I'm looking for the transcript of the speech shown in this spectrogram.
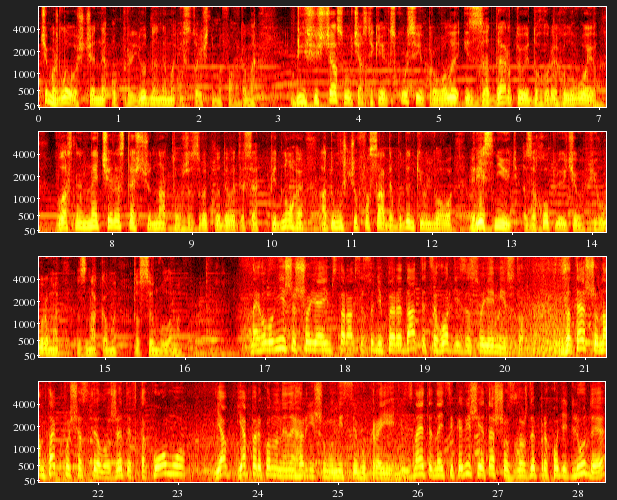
чи, можливо, ще не оприлюдненими історичними фактами. Більшість часу учасники екскурсії провели із задертою догори головою. Власне, не через те, що надто вже звикли дивитися під ноги, а тому, що фасади будинків Львова рясніють захоплюючими фігурами, знаками та символами. Найголовніше, що я їм старався сьогодні передати, це гордість за своє місто. За те, що нам так пощастило жити в такому, я, я переконаний, найгарнішому місці в Україні. І знаєте, найцікавіше є те, що завжди приходять люди,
